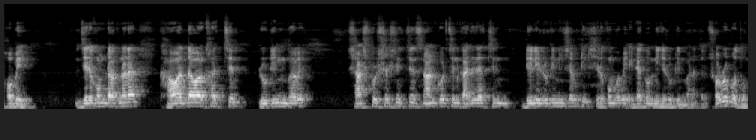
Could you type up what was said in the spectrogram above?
হবেই যেরকমটা আপনারা খাওয়ার দাওয়ার খাচ্ছেন রুটিনভাবে শ্বাস প্রশ্বাস নিচ্ছেন, স্নান করছেন, কাজে যাচ্ছেন ডেলি রুটিন হিসাবে ঠিক সেরকমভাবে এটাকেও নিজের রুটিন বানাতে হবে। সর্বপ্রথম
